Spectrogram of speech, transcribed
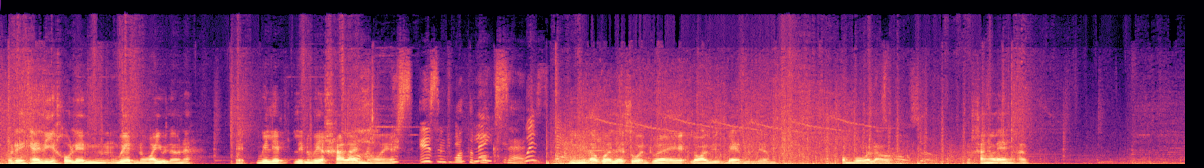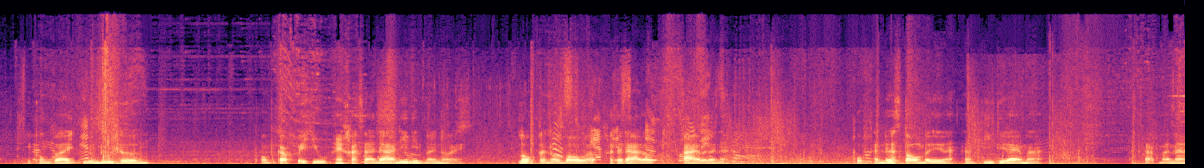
เขาเล่นแฮร์รี่เขาเล่นเวทน้อยอยู่แล้วนะเวทเล่นเวทค่าไล่น้อยอะ This isn't what the book said. นี่เราก็เลยสวนด้วยรอยวิกแบนเหมือนเดิม คอมโบเราค่อนข้างแรงครับนี่ผมก็ยืนดูเชิง ผมกลับไปฮิวให้คาซาด้านิดๆหน่อยๆหลบธโนบอลครับคาซาด้าเราตายไปแล้วนะ ผมทันเดอร์สตอมไปเลยนะทันทีที่ได้มาสามมานา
